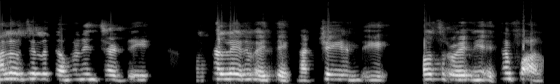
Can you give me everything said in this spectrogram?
ఆలోచనలు గమనించండి. అక్కర్లేనివి అయితే కట్ చేయండి. అవసరమైనవి అయితే ఫాలో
